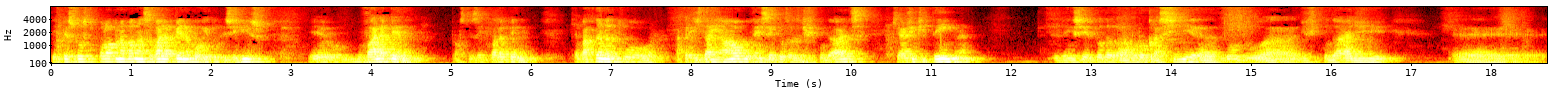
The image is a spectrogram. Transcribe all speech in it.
Tem pessoas que colocam na balança, vale a pena correr todo esse risco? Eu, vale a pena, posso dizer que vale a pena. Que é bacana tu acreditar em algo, vencer todas as dificuldades que a gente tem, né? vencer toda a burocracia, toda a dificuldade é,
